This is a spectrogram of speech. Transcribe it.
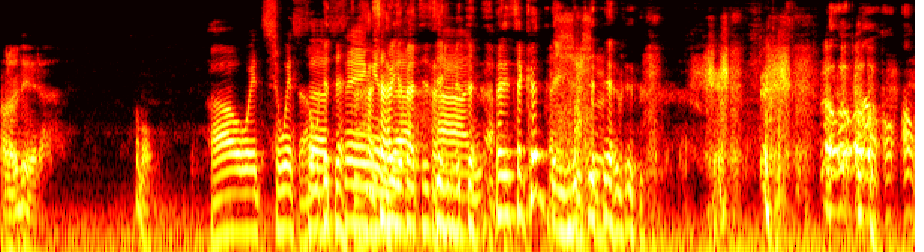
Hello, dear. Oh, it's with Oh, the it's a- thing. in Sorry the- about the thing, but, the- uh, but it's a good thing. Oh, oh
